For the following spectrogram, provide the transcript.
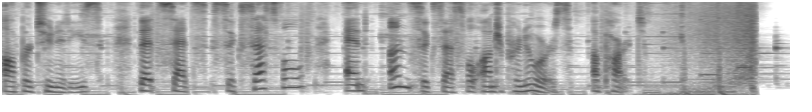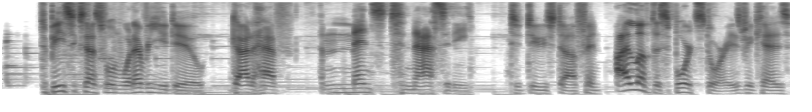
opportunities that sets successful and unsuccessful entrepreneurs apart to be successful in whatever you do, got to have immense tenacity to do stuff. And I love the sports stories because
